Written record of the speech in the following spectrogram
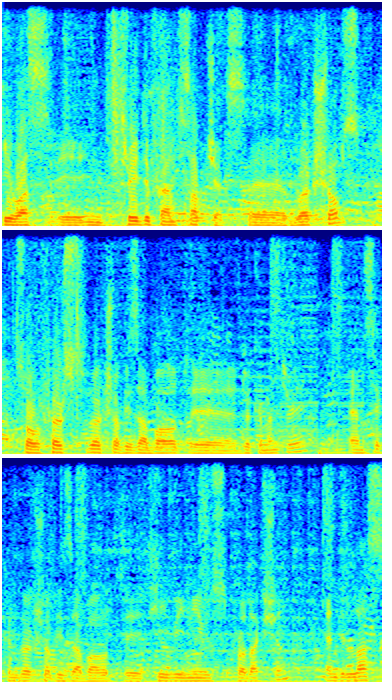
give us uh, in three different subjects uh, workshops. So first workshop is about uh, documentary, and second workshop is about TV news production, and the last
